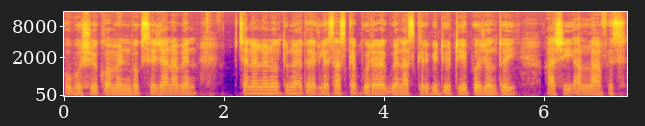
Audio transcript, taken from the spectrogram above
অবশ্যই কমেন্ট বক্সে জানাবেন। চ্যানেলে নতুন হয়ে থাকলে সাবস্ক্রাইব করে রাখবেন। আজকের ভিডিওটি এ পর্যন্তই। আসি, আল্লাহ হাফেজ।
